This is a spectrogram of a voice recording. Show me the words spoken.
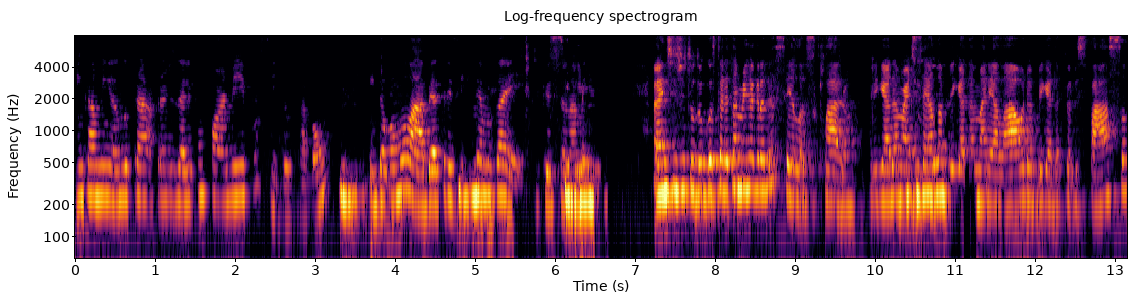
encaminhando para a Gisele conforme possível, tá bom? Uhum. Então vamos lá, Beatriz, o que, que temos aí de questionamento? Sim. Antes de tudo, gostaria também de agradecê-las, claro. Obrigada, Marcela, obrigada, Maria Laura, obrigada pelo espaço.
